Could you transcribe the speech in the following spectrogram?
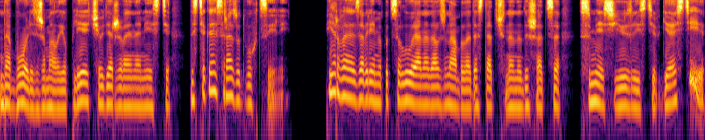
До боли сжимал ее плечи, удерживая на месте, достигая сразу двух целей. первая за время поцелуя она должна была достаточно надышаться смесью из листьев геостии,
